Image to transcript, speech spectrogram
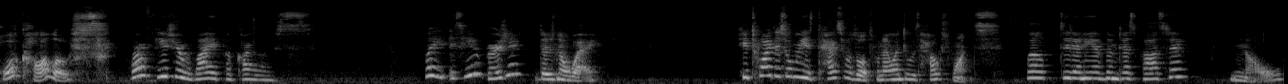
Poor Carlos. Or future wife of Carlos. Wait, is he a virgin? There's no way. He tried to show me his test results when I went to his house once. Well, did any of them test positive? No.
